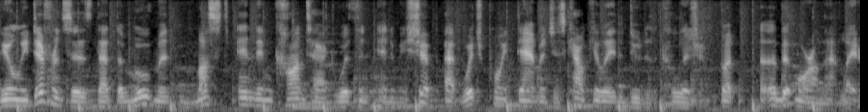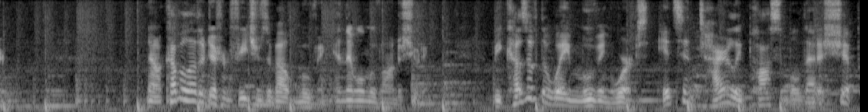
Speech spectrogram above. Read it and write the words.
The only difference is that the movement must end in contact with an enemy ship, at which point damage is calculated due to the collision, but a bit more on that later. Now, a couple other different features about moving, and then we'll move on to shooting. Because of the way moving works, it's entirely possible that a ship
